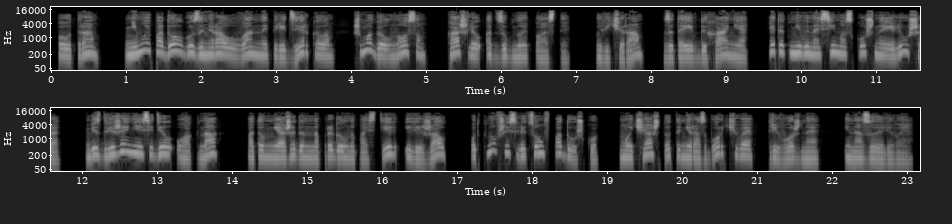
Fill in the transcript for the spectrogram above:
По утрам немой подолгу замирал у ванной перед зеркалом, шмыгал носом, кашлял от зубной пасты. По вечерам Затаив дыхание, этот невыносимо скучный Илюша без движения сидел у окна, потом неожиданно прыгал на постель и лежал, уткнувшись лицом в подушку, мыча что-то неразборчивое, тревожное и назойливое.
